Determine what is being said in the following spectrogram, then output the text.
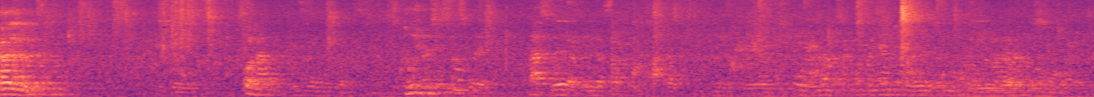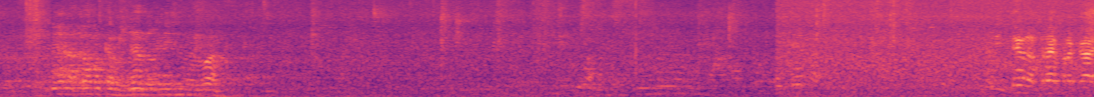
Hola. ¿Tuyo es esto? Ah, sí, Mañana estamos caminando, me dicen el van. La linterna trae para acá.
